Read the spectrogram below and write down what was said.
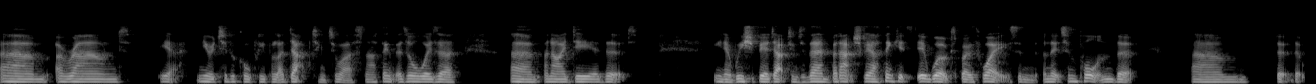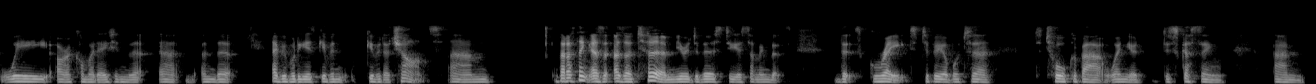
um around yeah neurotypical people adapting to us, and I think there's always a um, an idea that you know we should be adapting to them, but actually I think it it works both ways, and and it's important that um that, that we are accommodating that uh, and that everybody is given given a chance. Um, but I think as a, as a term, neurodiversity is something that's that's great to be able to to talk about when you're discussing um,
